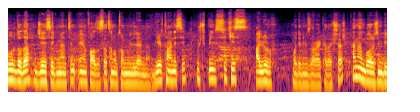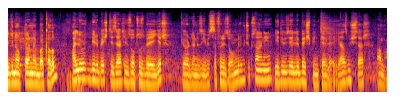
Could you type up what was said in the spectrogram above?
Burada da C segmentin en fazla satan otomobillerinden bir tanesi. 3008 Allure modelimiz var arkadaşlar. Hemen bu aracın bilgi notlarına bir bakalım. Allure 1.5 dizel 130 beygir. Gördüğünüz gibi 0 11,5 saniye 755 bin TL yazmışlar ama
